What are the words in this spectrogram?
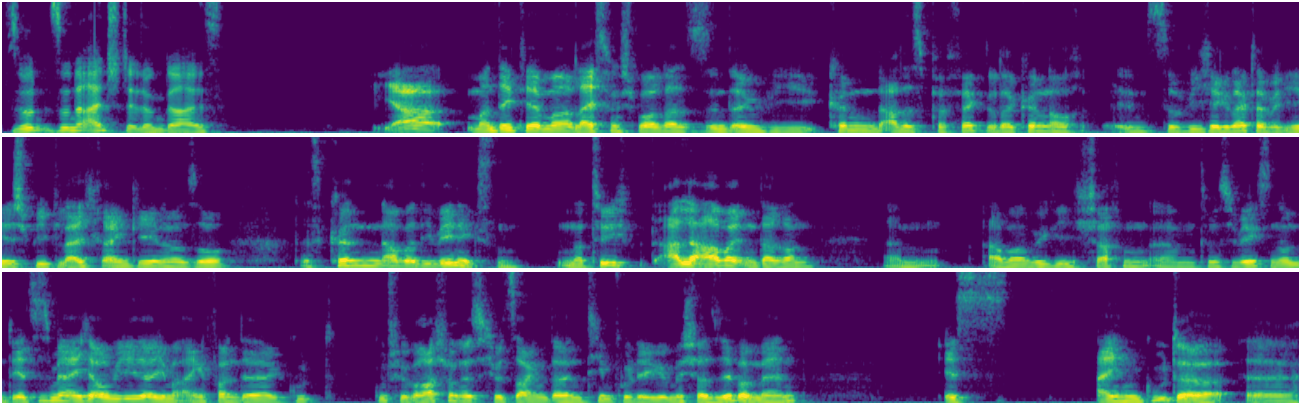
so, so eine Einstellung da ist. Ja, man denkt ja immer, Leistungssportler sind irgendwie, können alles perfekt oder können auch, in, so wie ich ja gesagt habe, in jedes Spiel gleich reingehen oder so. Das können aber die wenigsten. Natürlich, alle arbeiten daran, ähm, aber wirklich schaffen ähm, tun es die wenigsten. Und jetzt ist mir eigentlich auch wieder jemand eingefallen, der gut, gut für Überraschung ist. Ich würde sagen, dein Teamkollege Mischa Silberman ist eigentlich ein guter äh,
